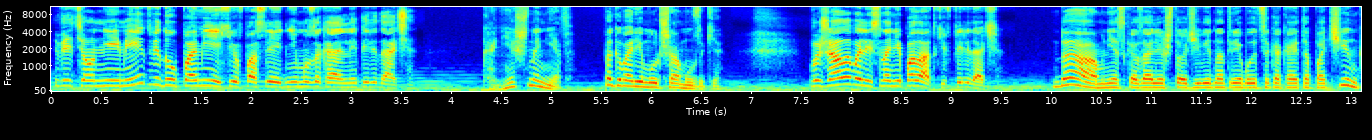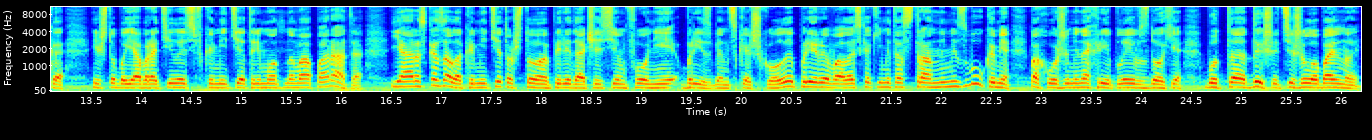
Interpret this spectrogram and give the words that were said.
«Ведь он не имеет в виду помехи в последней музыкальной передаче?» «Конечно нет. Поговорим лучше о музыке». Вы жаловались на неполадки в передаче? Да, мне сказали, что очевидно требуется какая-то починка, и чтобы я обратилась в комитет ремонтного аппарата. Я рассказала комитету, что передача симфонии Брисбенской школы прерывалась какими-то странными звуками, похожими на хриплые вздохи, будто дышит тяжело больной.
